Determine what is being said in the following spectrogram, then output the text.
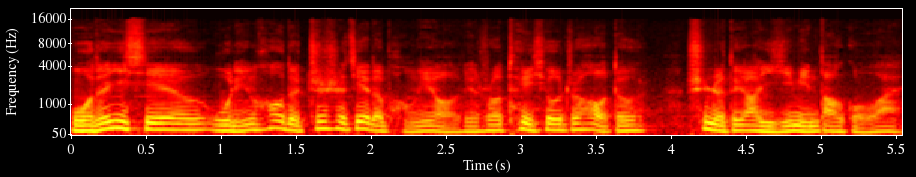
我的一些五零后的知识界的朋友，比如说退休之后都甚至都要移民到国外。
